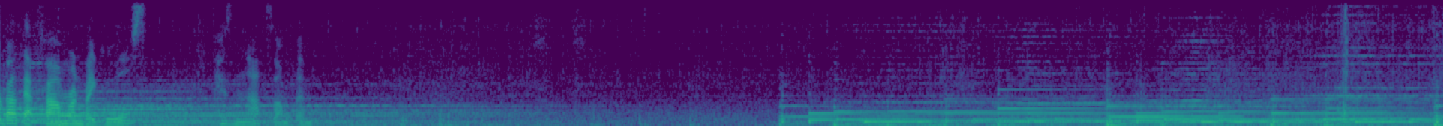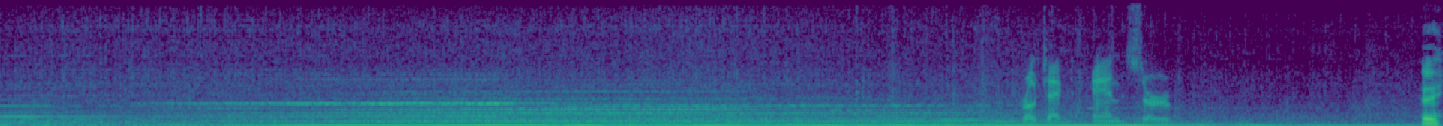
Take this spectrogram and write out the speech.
hear about that farm run by ghouls? Isn't that something? Protect and serve. Hey.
